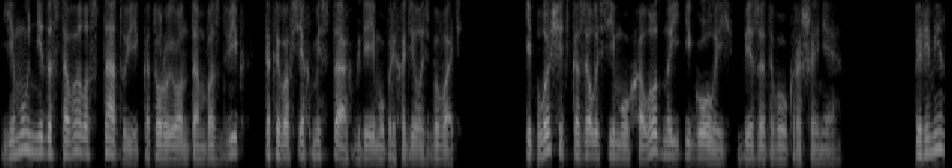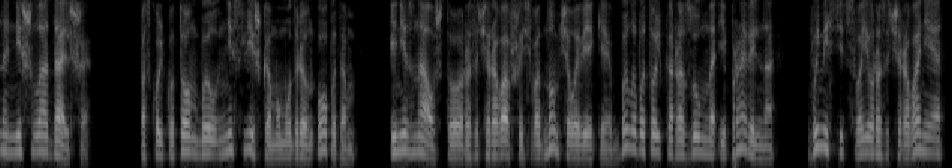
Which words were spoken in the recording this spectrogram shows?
ему недоставало статуи, которую он там воздвиг как и во всех местах, где ему приходилось бывать. И площадь казалась ему холодной и голой, без этого украшения. Перемена не шла дальше, поскольку Том был не слишком умудрен опытом и не знал, что, разочаровавшись в одном человеке, было бы только разумно и правильно выместить свое разочарование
